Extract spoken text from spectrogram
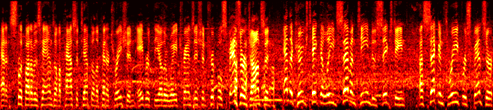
had it slip out of his hands on a pass attempt on the penetration. Abert the other way, transition triple. Spencer Johnson and the Cougs take the lead 17 to 16. A second three for Spencer.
